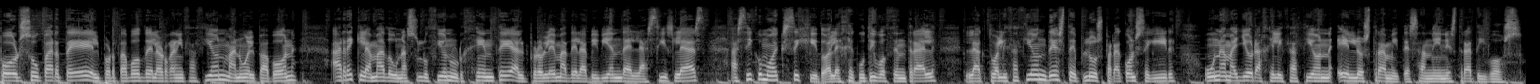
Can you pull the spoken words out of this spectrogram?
Por su parte, el portavoz de la organización, Manuel Pavón, ha reclamado una solución urgente al problema de la vivienda en las islas, así como ha exigido al Ejecutivo Central la actualización de este plus para conseguir una mayor agilización en los trámites administrativos.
